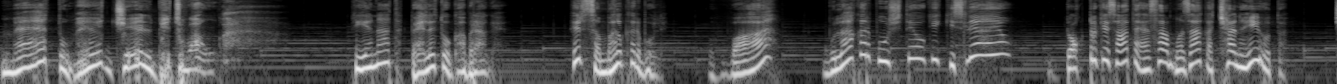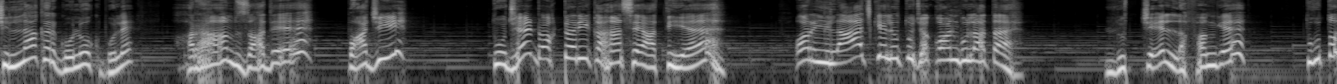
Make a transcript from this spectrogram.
मैं तुम्हें जेल भिजवाऊँगा। प्रियनाथ पहले तो घबरा गए, फिर संभल कर बोले, वाह, बुलाकर पूछते हो कि किस लिए आए हो? डॉक्टर के साथ ऐसा मज़ाक अच्छा नहीं होता। चिल्लाकर गोलोक बोले हराम जादे बाजी तुझे डॉक्टरी कहाँ से आती है? और इलाज के लिए तुझे कौन बुलाता है? लुच्चे, लफंगे तू तो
